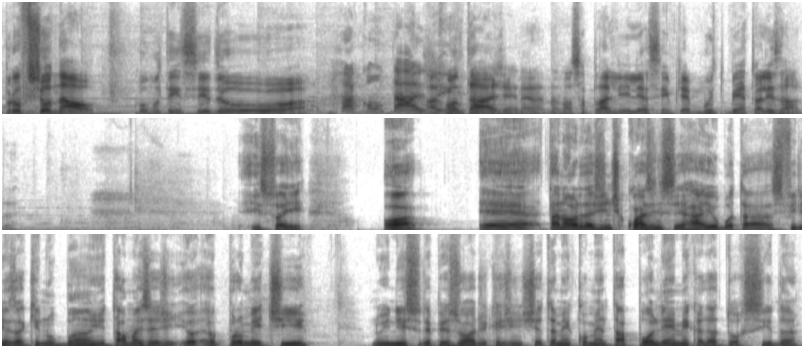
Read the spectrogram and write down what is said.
profissional, como tem sido o- A contagem. a contagem, né? Na nossa planilha sempre é muito bem atualizada. Isso aí. Ó, é, tá na hora da gente quase encerrar e eu botar as filhas aqui no banho e tal, mas gente- eu, eu prometi no início do episódio que a gente ia também comentar a polêmica da torcida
